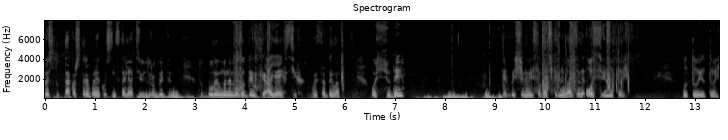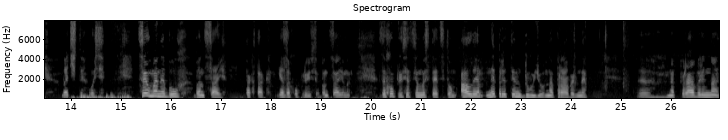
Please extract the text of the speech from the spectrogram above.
ось тут також треба якусь інсталяцію зробити. Тут були у мене молодилки, а я їх всіх висадила ось сюди. Якби ще мої собачки не лазили. Ось він, отой. Отой, отой. Бачите, ось. Це в мене був бонсай. Так, так, я захоплююся бонсаями, захоплююся цим мистецтвом, але не претендую на правильне, е, на, правильна,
